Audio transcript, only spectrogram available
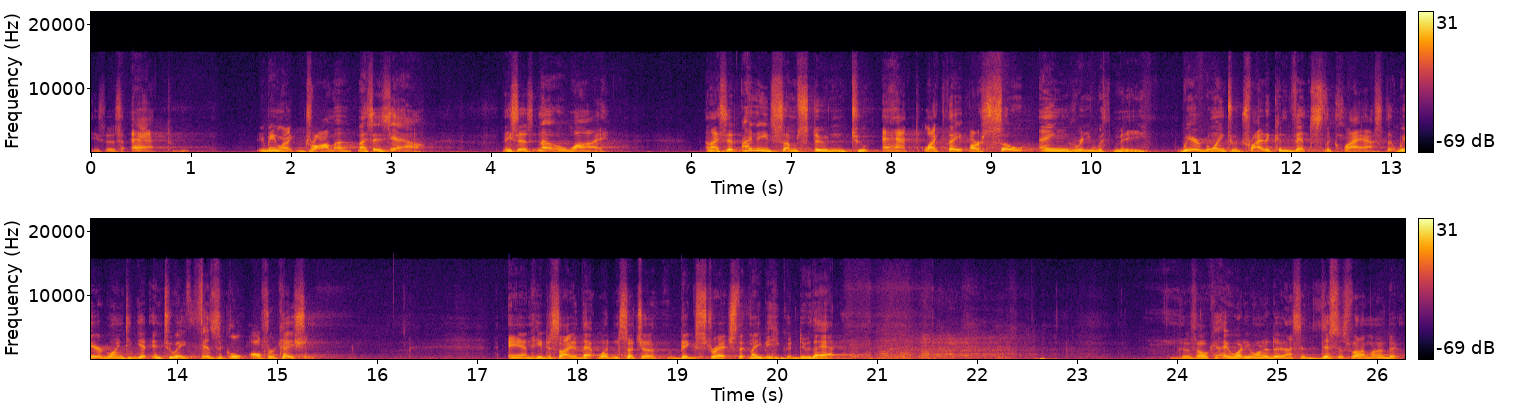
He says, Act. You mean like drama? And I says, Yeah. And he says, No, why? And I said, I need some student to act like they are so angry with me, we are going to try to convince the class that we are going to get into a physical altercation. And he decided that wasn't such a big stretch that maybe he could do that. he says, Okay, what do you want to do? And I said, This is what I'm going to do.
